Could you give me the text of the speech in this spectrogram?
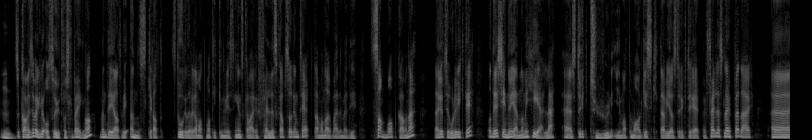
Mm. Så kan vi selvfølgelig også utforske på egen hånd, men det at vi ønsker at store deler av matematikkundervisningen skal være fellesskapsorientert, der man arbeider med de samme oppgavene, det er utrolig viktig, og det skinner jo gjennom i hele eh, strukturen i Matemagisk, der vi har strukturert med fellesløype, der eh,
